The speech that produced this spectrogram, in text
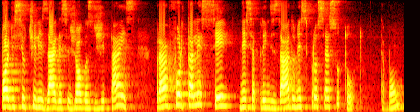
pode se utilizar desses jogos digitais para fortalecer nesse aprendizado, nesse processo todo, tá bom?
